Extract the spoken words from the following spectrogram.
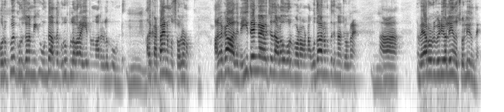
பொறுப்பு குருசாமிக்கு உண்டு அந்த குரூப்ல வர ஐயப்பன்மார்களுக்கும் உண்டு. அது கட்டாயம் நம்ம சொல்லணும். அதற்காக அது நெய் தேங்காய் வச்சது அளவுகோல் போட வேண்டாம் உதாரணத்துக்கு நான் சொல்றேன். ஆஹ், வேற ஒரு வீடியோலையும் அதை சொல்லியிருந்தேன்.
